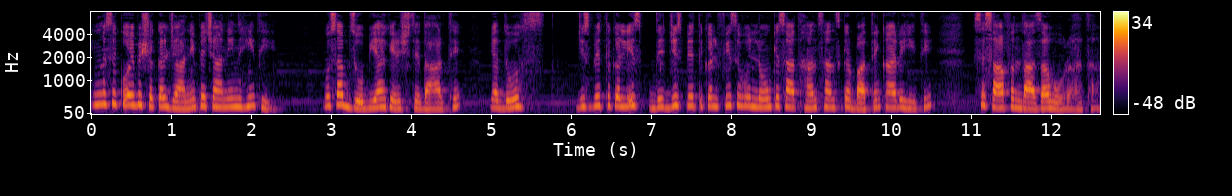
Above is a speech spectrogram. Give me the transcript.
ان میں سے کوئی بھی شکل جانی پہچانی نہیں تھی۔ وہ سب زوبیا کے رشتہ دار تھے یا دوست جس بے جس بے تکلفی سے وہ ان لوگوں کے ساتھ ہنس ہنس کر باتیں کر رہی تھی، اسے صاف اندازہ ہو رہا تھا۔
